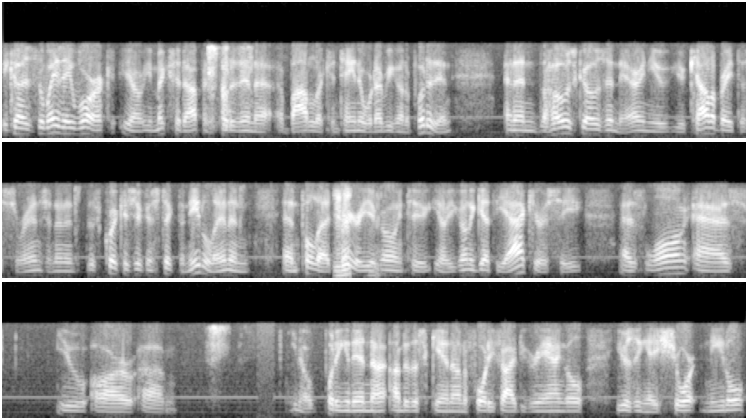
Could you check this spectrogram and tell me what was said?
because the way they work, you know, you mix it up and put it in a, a bottle or container, whatever you're going to put it in, and then the hose goes in there, and you you calibrate the syringe, and then it's, as quick as you can stick the needle in and and pull that Mhm. trigger, you're going to you know you're going to get the accuracy as long as you are um, you know putting it in uh, under the skin on a 45 degree angle using a short needle.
